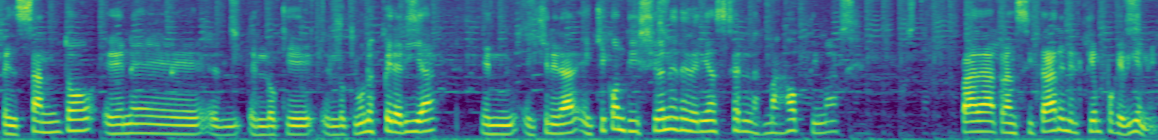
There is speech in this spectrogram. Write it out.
pensando en, eh, lo, que, en lo que uno esperaría en, en general, en qué condiciones deberían ser las más óptimas para transitar en el tiempo que viene,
